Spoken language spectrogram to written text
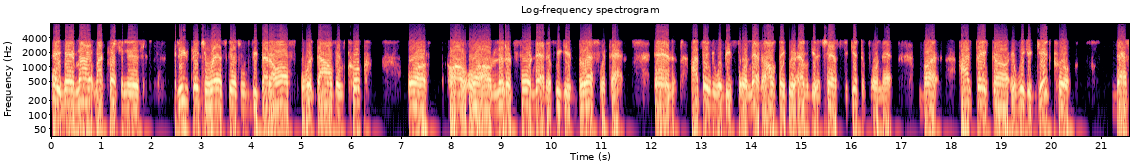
Hey, man, my, my question is do you think the Redskins would be better off with Dalvin Cook or or, or Leonard Fournette if we get blessed with that? And I think it would be Fournette. I don't think we'll ever get a chance to get to Fournette, but I think uh, if we could get Cook, that's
